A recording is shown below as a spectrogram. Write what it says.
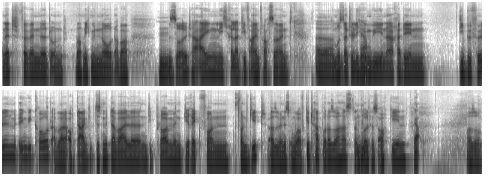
.NET verwendet und noch nicht mit Node, aber hm. sollte eigentlich relativ einfach sein. Ähm, du musst natürlich ja. irgendwie nachher den die befüllen mit irgendwie Code, aber auch da gibt es mittlerweile ein Deployment direkt von, von Git. Also wenn du es irgendwo auf GitHub oder so hast, dann mhm. sollte es auch gehen. Ja. Also.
